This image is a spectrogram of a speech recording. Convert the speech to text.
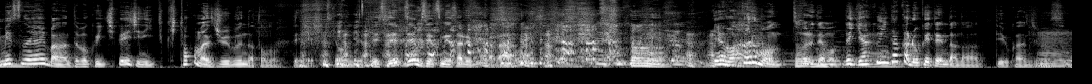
鬼滅の刃なんて僕1ページに1コマで十分だと思って読んでて、ぜ全部説明されるから。うん。いや、わかるもん、それでも。で、逆にだから受けてんだなっていう感じもする。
